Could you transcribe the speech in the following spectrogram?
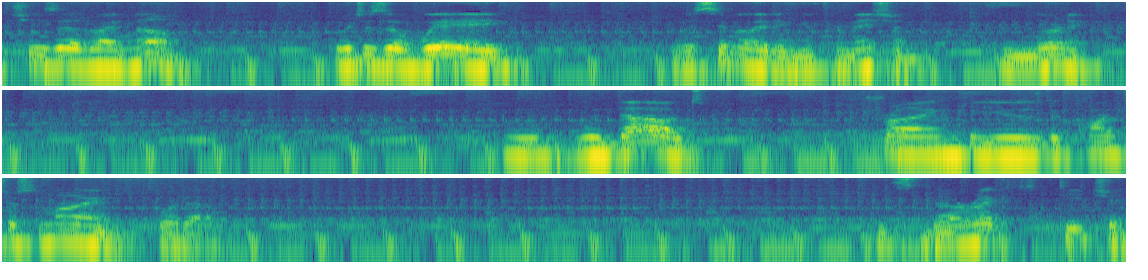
she's at right now, which is a way of assimilating information and learning without trying to use the conscious mind for that. It's direct teaching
